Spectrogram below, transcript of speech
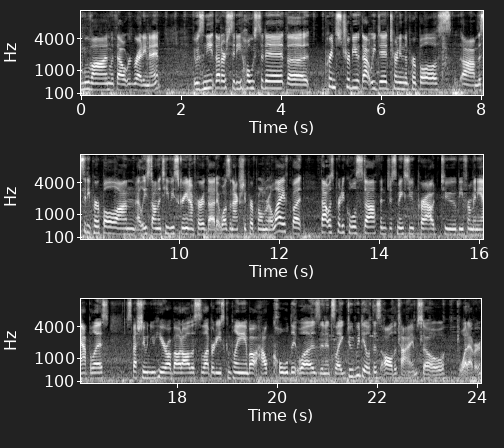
move on without regretting it. It was neat that our city hosted it. The Prince tribute that we did, turning the purple, um, the city purple on, at least on the TV screen. I've heard that it wasn't actually purple in real life, but that was pretty cool stuff and just makes you proud to be from Minneapolis, especially when you hear about all the celebrities complaining about how cold it was. And it's like, dude, we deal with this all the time, so whatever.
